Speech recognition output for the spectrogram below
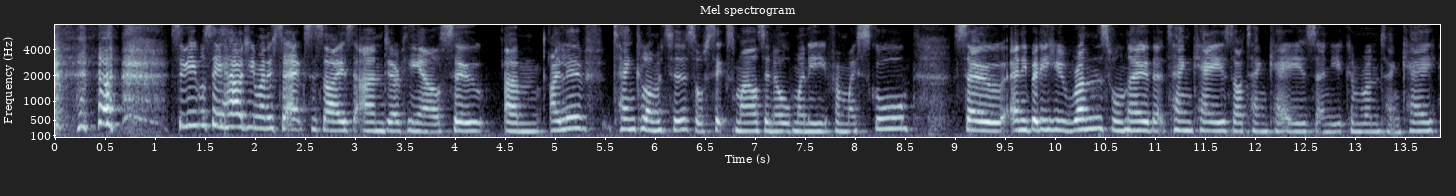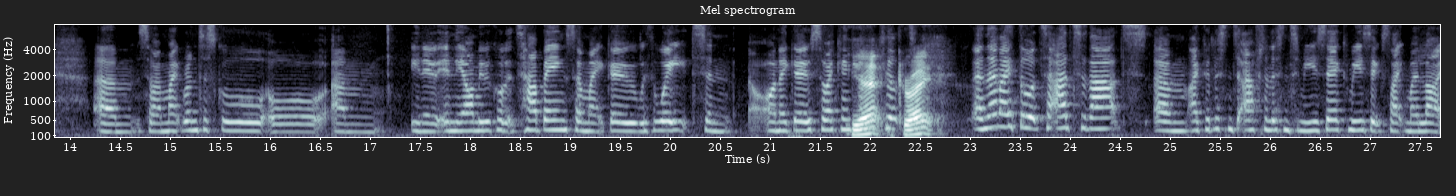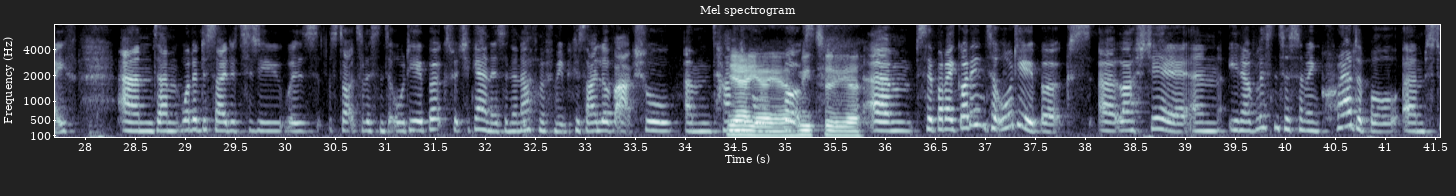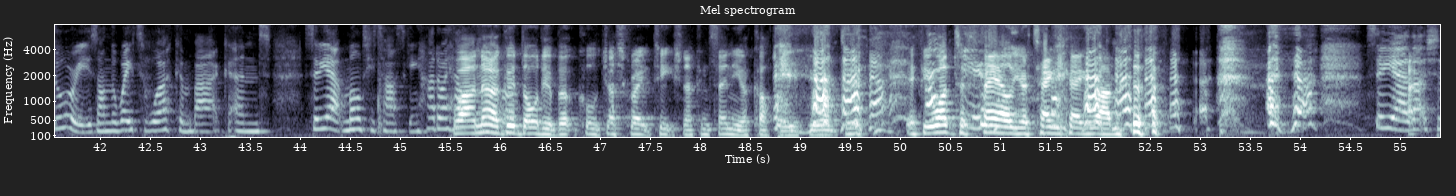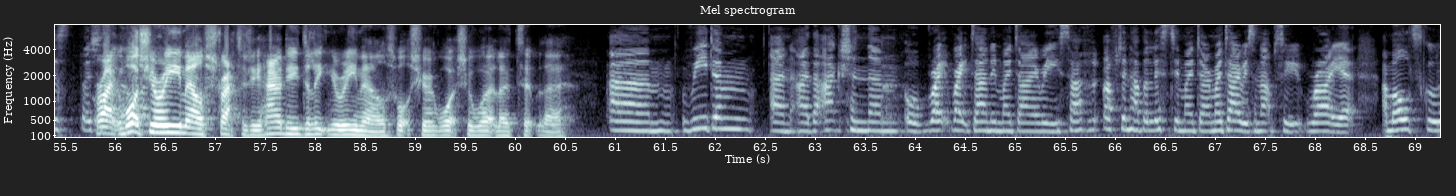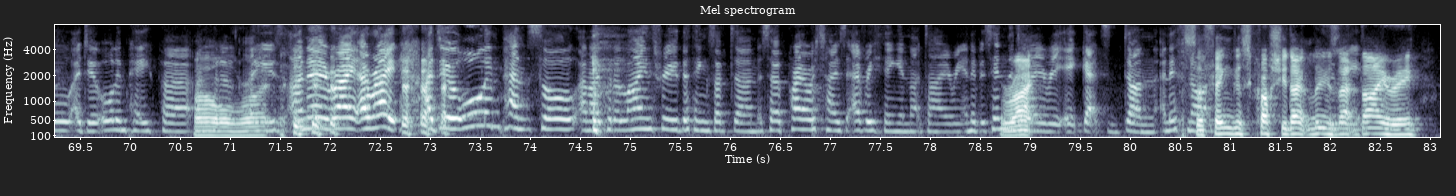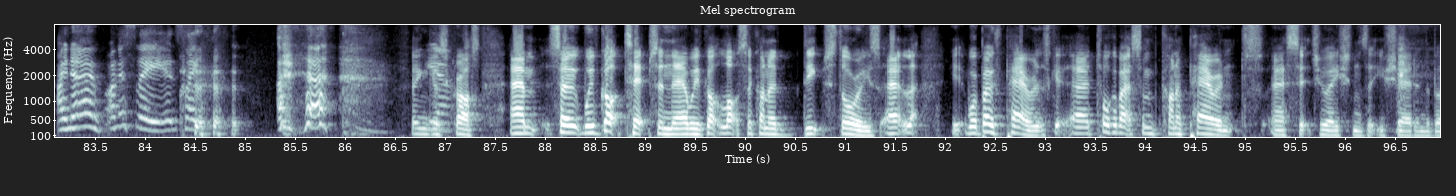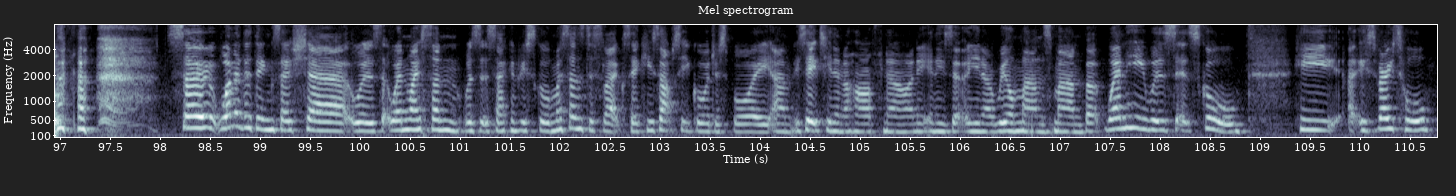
so people say how do you manage to exercise and do everything else so um, I live 10 kilometers or 6 miles in old money from my school so anybody who runs will know that 10Ks are 10Ks and you can run 10K. Um, so I might run to school or, um, you know, in the army we call it tabbing. So I might go with weights and on I go so I can kind Yeah, of kill- great. and then I thought to add to that, um, I could listen to often listen to music. Music's like my life, and um, what I decided to do was start to listen to audiobooks, which again is an anathema for me because I love actual um, tangible Yeah, yeah, yeah. books. Me too. Yeah. Um, so, but I got into audiobooks uh, last year, and you know, I've listened to some incredible um, stories on the way to work and back. And so, yeah, multitasking. How do I help? Well, I know a people? good audiobook called Just Great Teaching. I can send you a copy if you want to. if you want to you. fail your 10k run. Yeah, that's just that's right. another What's your email strategy? How do you delete your emails? What's your What's your workload tip there? Um, read them and either action them or write write down in my diary. So I often have a list in my diary. My diary is an absolute riot. I'm old school. I do it all in paper. I Oh, a- I right. use- I know, right? I write. I do it all in pencil, and I put a line through the things I've done. So I prioritize everything in that diary, and if it's in the Right. diary, it gets done. And if So not, fingers crossed you don't lose that diary. I know. Honestly, it's like Fingers Yeah. crossed. Um, so we've got tips in there. We've got lots of kind of deep stories. Uh, we're both parents. Uh, talk about some kind of parent uh, situations that you've shared in the book. So one of the things I share was that when my son was at secondary school, my son's dyslexic. He's an absolutely gorgeous boy. Um, he's 18 and a half now, and, he, and he's a you know real man's man. But when he was at school, he uh, he's very tall,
